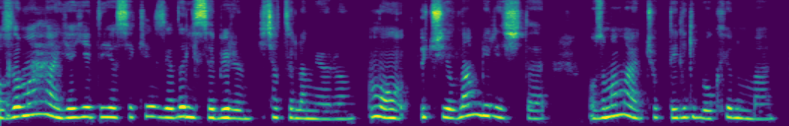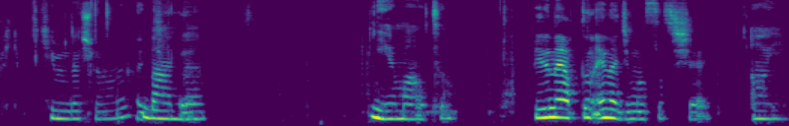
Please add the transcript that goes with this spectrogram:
O zamanlar ya 7 ya 8 ya da lise 1'im. Hiç hatırlamıyorum. Ama o 3 yıldan biri işte. O zamanlar çok deli gibi okuyordum ben. Kimde şu an? Hadi Ben de. 26. Birine yaptığın en acımasız şey. Ay.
